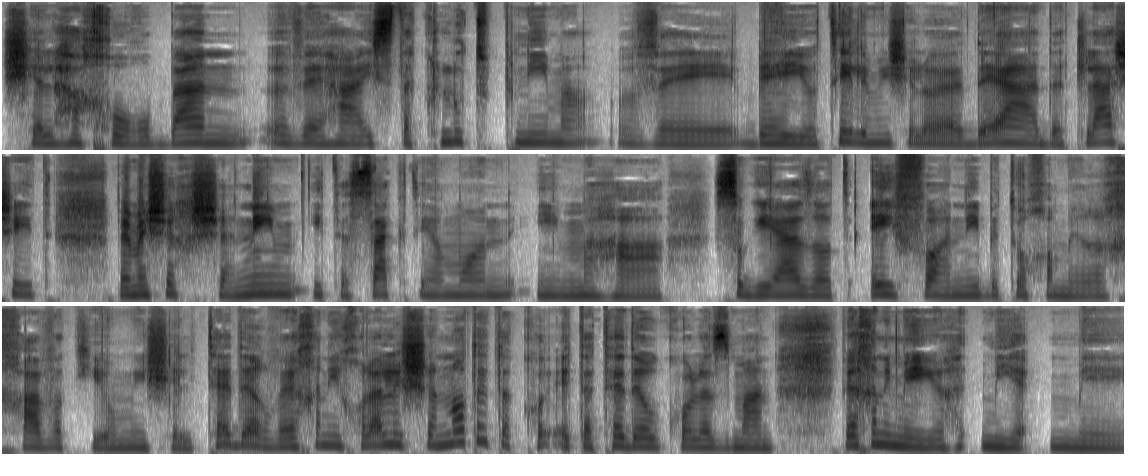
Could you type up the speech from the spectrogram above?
של החורבן וההסתכלות פנימה, ובהיותי, למי שלא יודע, דתל"שית, במשך שנים התעסקתי המון עם הסוגיה הזאת, איפה אני בתוך המרחב הקיומי של תדר, ואיך אני יכולה לשנות את, את התדר כל הזמן, ואיך אני מ, מ, מ,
